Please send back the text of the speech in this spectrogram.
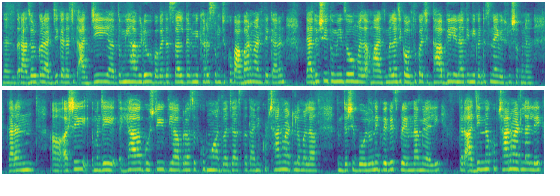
नं- राजोळकर आजी कदाचित आजी तुम्ही हा व्हिडिओ बघत असाल तर मी खरंच तुमचे खूप आभार मानते कारण त्या दिवशी तुम्ही जो मला मा मला जी कौतुकाची थाप दिली ना ती मी कधीच नाही विसरू शकणार. कारण अशी म्हणजे ह्या गोष्टी या प्रवासात खूप महत्त्वाच्या असतात आणि खूप छान वाटलं मला तुमच्याशी बोलून. एक वेगळीच प्रेरणा मिळाली. तर आजींना खूप छान वाटला लेख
